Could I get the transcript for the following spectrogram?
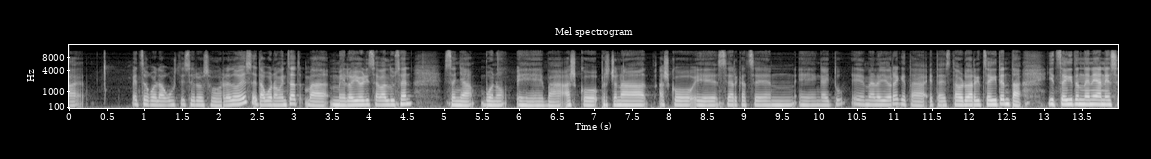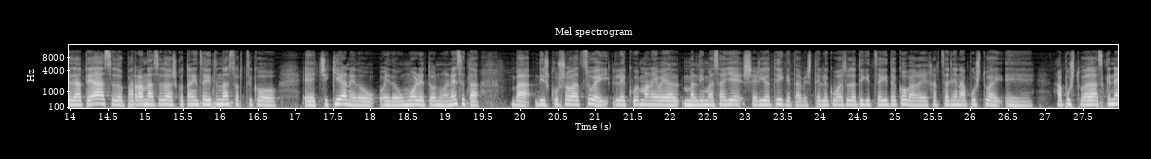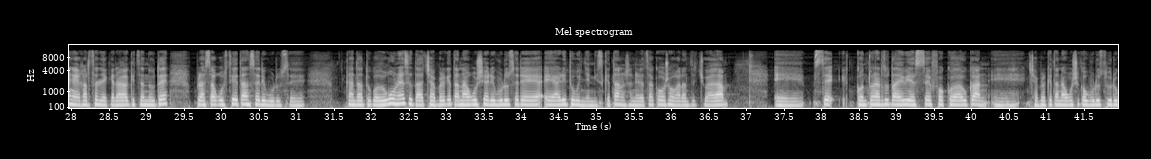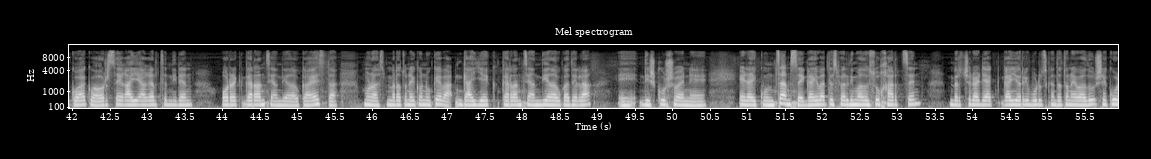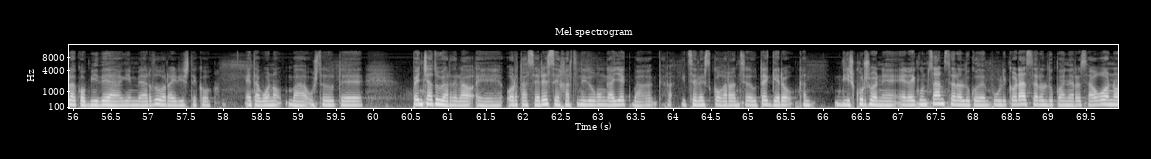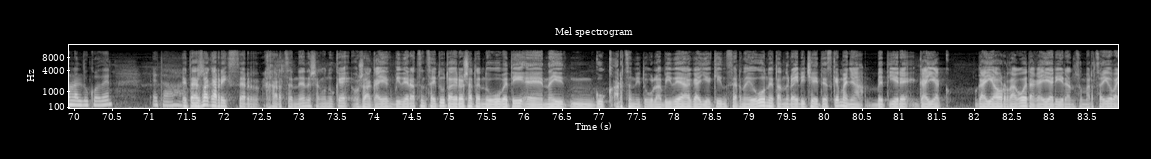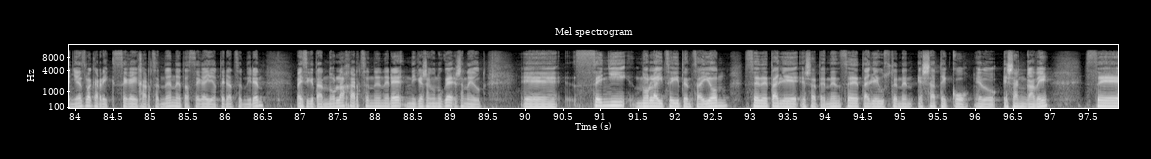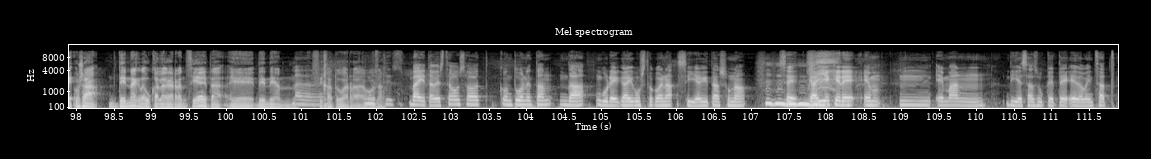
ez zegoela guztiz eroso horredo ez, eta bueno, bentsat, ba, meloi hori zabaldu zen, zeina, bueno, e, ba, asko, pertsona asko e, zeharkatzen e, gaitu e, meloi horrek, eta eta ez da oro hitz egiten, eta hitz egiten denean ez edateaz, edo parrandaz, edo askotan hitz egiten da sortziko e, txikian edo, edo umore tonuan ez, eta ba, diskurso batzuei leku eman nahi baldin bazaie seriotik eta beste leku batzutatik hitz egiteko, ba, gehi jartzailean apustua, e, apustua da, azkenean gehi jartzaileek erabakitzen dute plaza guztietan zeri buruz e, kantatuko dugun, ez? Eta txapelketa nagusiari buruz ere e, aritu ginen izketan, osan niretzako oso garrantzitsua da, e, ze, kontuan hartuta adibidez ze foko daukan e, txapelketa nagusiko buruzburukoak, ba, hor ze gai agertzen diren horrek garrantzia handia dauka, ez? Eta, bueno, azpimarratu nahiko nuke, ba, gaiek garrantzia handia daukatela e, diskursoen e, eraikuntzan, ze gai bat ez baduzu jartzen, bertsolariak gai horri buruz kantatu nahi badu, sekulako bidea egin behar du horra iristeko. Eta, bueno, ba, uste dute pentsatu behar dela e, hortaz ere, ze jartzen ditugun gaiek, ba, itzelezko garrantzia dute, gero kan, diskursoen e, eraikuntzan, zer alduko den publikora, zer alduko den errezago, nola alduko den, eta... Eta ez bakarrik zer jartzen den, esango duke, osea, gaiek bideratzen zaitu, eta gero esaten dugu beti, e, nahi guk hartzen ditugula bidea gaiekin zer nahi dugun, eta nora iritsi daitezke, baina beti ere gaiak gaia hor dago eta gaiari erantzun martzaio, baina ez bakarrik ze gai jartzen den eta ze gai ateratzen diren, baizik eta nola jartzen den ere, nik esango duke, esan nahi dut, e, zeini nola hitz egiten zaion, ze detalle esaten den, ze detalle uzten den esateko edo esan gabe, ze, osea, denak daukala garrantzia eta e, denean Bai, bai, bai. fijatu beharra dagoena. Bai, eta beste gauza bat kontu honetan da gure gai gustokoena zilegitasuna. Ze gaiek ere em, mm, eman diezazukete edo behintzat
